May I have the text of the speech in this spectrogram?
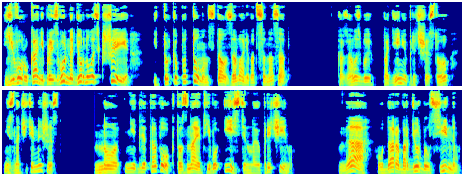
Его рука непроизвольно дернулась к шее, и только потом он стал заваливаться назад. Казалось бы, падению предшествовал незначительный жест. Но не для того, кто знает его истинную причину. Да, удар о бордюр был сильным,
